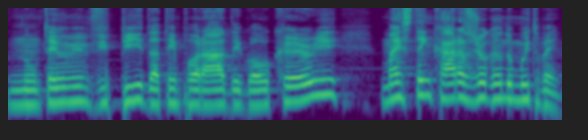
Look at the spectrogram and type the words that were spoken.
não tem um MVP da temporada igual o Curry, mas tem caras jogando muito bem.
